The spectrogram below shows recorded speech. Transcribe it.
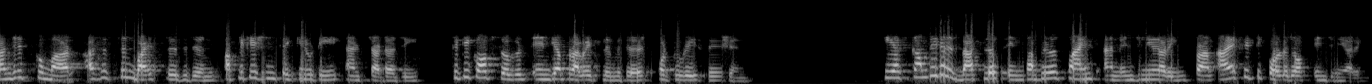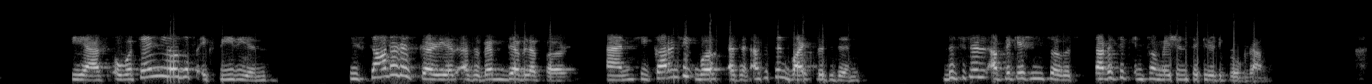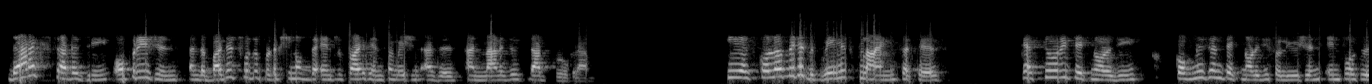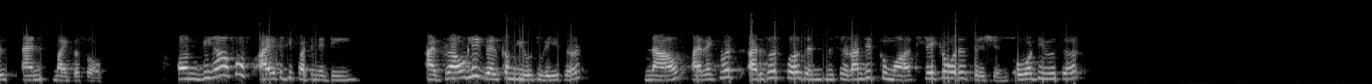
Ranjith Kumar, Assistant Vice President, Application Security and Strategy, Citicorp Service India Private Limited for today's session. He has completed his bachelor's in computer science and engineering from IFET College of Engineering. He has over 10 years of experience. He started his career as a web developer and he currently works as an assistant vice president, Digital Application Service Strategic Information Security Program. Direct strategy, operations, and the budget for the protection of the enterprise information assets and manages that program. He has collaborated with various clients such as Castori Technologies, Cognizant Technology Solutions, Infosys, and Microsoft. On behalf of IFET Fraternity, I proudly welcome you today, sir. Now, I request our resource person, Mr. Ranjith Kumar, to take over the session. Over to you, sir.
